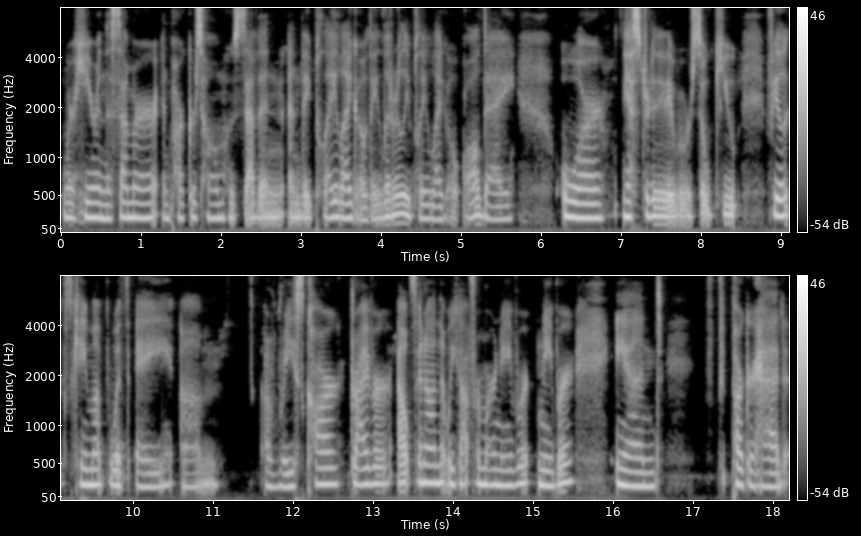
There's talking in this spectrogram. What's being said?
we're here in the summer and Parker's home, who's seven, and they play Lego. They literally play Lego all day. Or yesterday they were so cute. Felix came up with a um, a race car driver outfit on that we got from our neighbor neighbor, and Parker had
